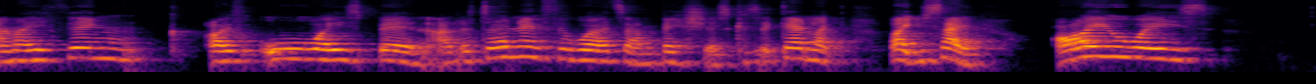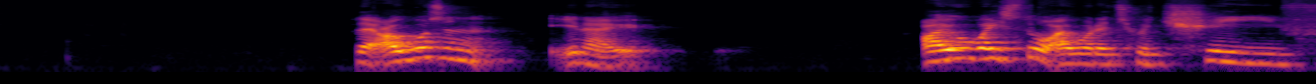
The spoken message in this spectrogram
and I think I've always been. I don't know if the word's ambitious because again, like like you say, I always that I wasn't, you know, I always thought I wanted to achieve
